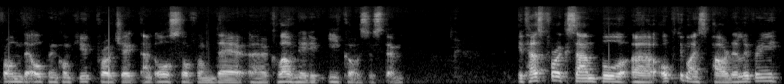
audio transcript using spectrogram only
from the Open Compute project and also from the uh, cloud native ecosystem. It has, for example, uh, optimized power delivery.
